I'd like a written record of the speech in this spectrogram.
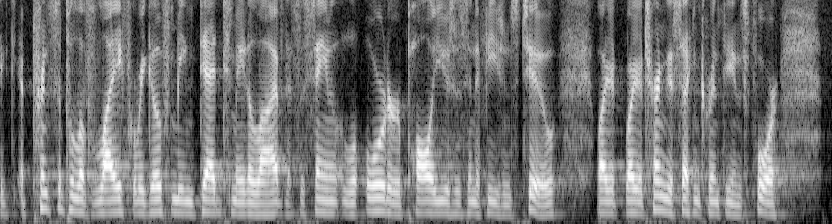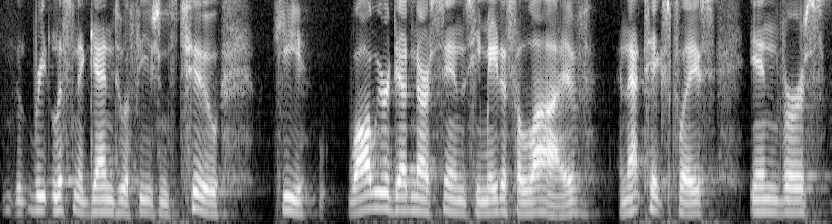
a, principle of life where we go from being dead to made alive. That's the same order Paul uses in Ephesians 2. While you're, while you're turning to 2 Corinthians 4, re- listen again to Ephesians 2. He, while we were dead in our sins, he made us alive, and that takes place in verse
